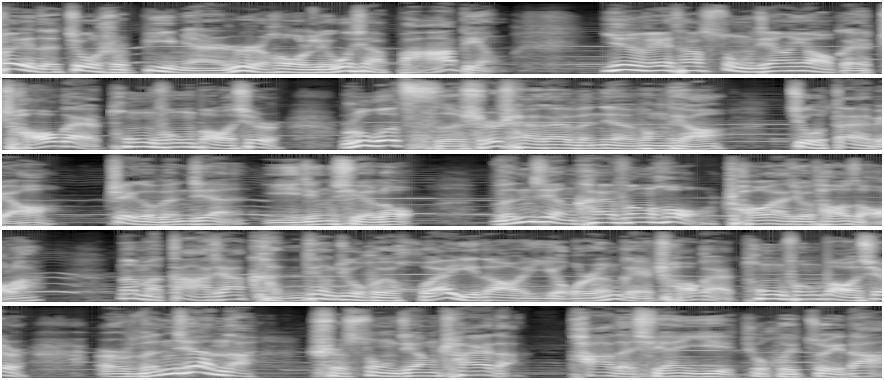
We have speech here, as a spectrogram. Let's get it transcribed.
为的就是避免日后留下把柄。因为他宋江要给晁盖通风报信儿，如果此时拆开文件封条，就代表这个文件已经泄露。文件开封后，晁盖就逃走了，那么大家肯定就会怀疑到有人给晁盖通风报信儿，而文件呢是宋江拆的，他的嫌疑就会最大。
